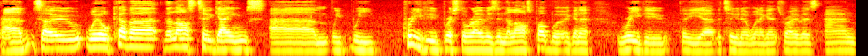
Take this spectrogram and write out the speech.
Um, so we'll cover the last two games. Um, we we previewed Bristol Rovers in the last pod. We're going to review the uh, the two 0 win against Rovers. And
